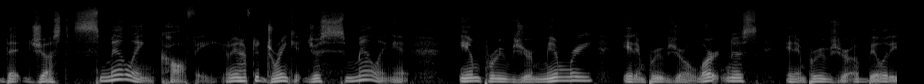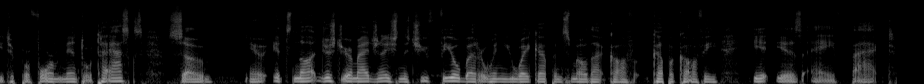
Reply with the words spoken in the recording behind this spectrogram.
that just smelling coffee, you don't have to drink it, just smelling it improves your memory, it improves your alertness, it improves your ability to perform mental tasks. So, you know, it's not just your imagination that you feel better when you wake up and smell that coffee, cup of coffee. It is a fact.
